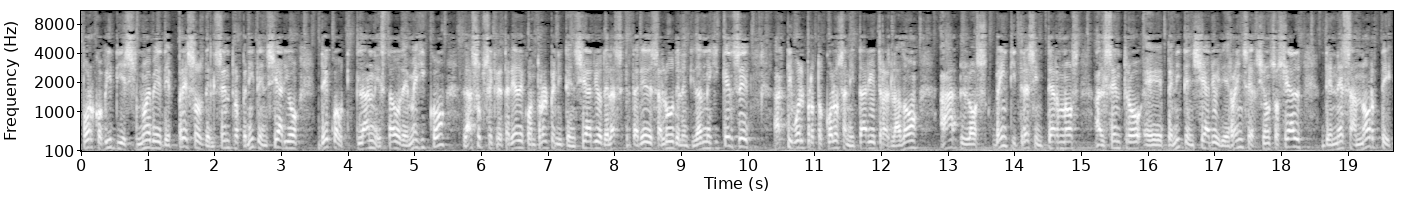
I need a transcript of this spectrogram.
por COVID-19 de presos del centro penitenciario de Cuautitlán, Estado de México, la Subsecretaría de Control Penitenciario de la Secretaría de Salud de la entidad mexiquense activó el protocolo sanitario y trasladó a los 23 internos al centro eh, penitenciario y de reinserción social de Nesa Norte,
